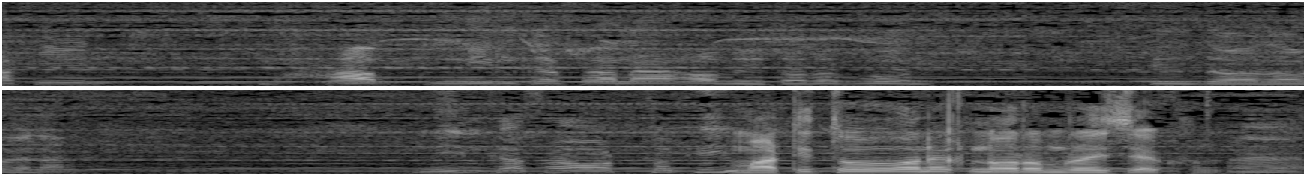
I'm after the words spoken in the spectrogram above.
মাটির ভাব নীল কাঁচা না হবে ততক্ষণ সেচ দেওয়া যাবে না। নীল কাঁচা অর্থ কি? মাটি তো অনেক নরম রয়েছে এখন। হ্যাঁ।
